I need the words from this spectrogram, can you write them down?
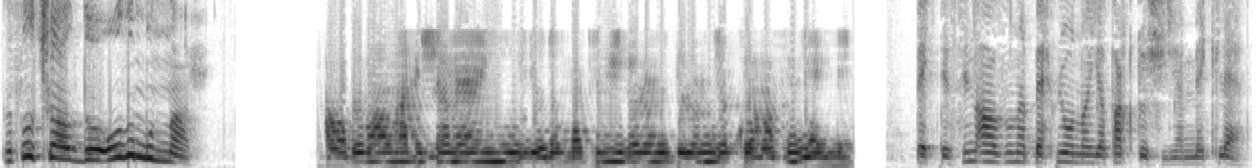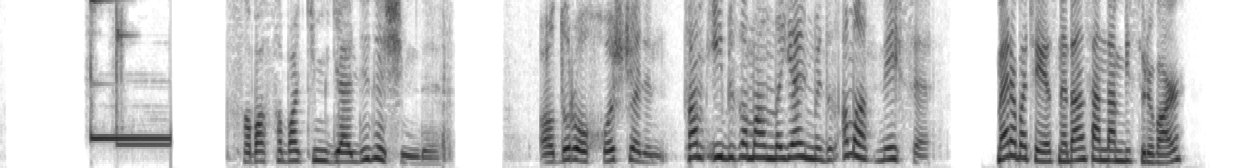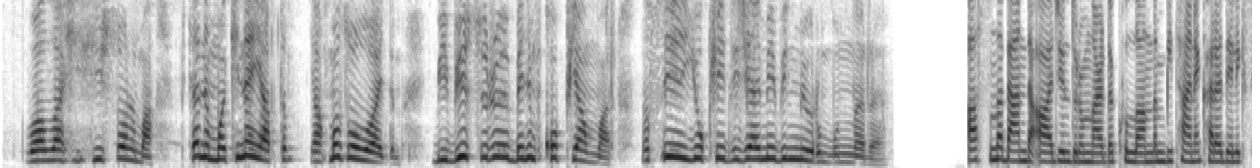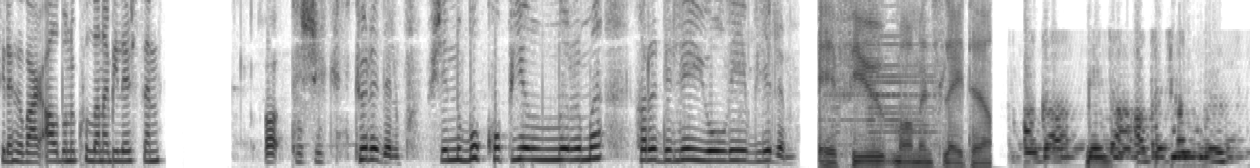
Nasıl çaldı oğlum bunlar? Abi vallahi şöyle gidiyordum makineyi görünce görünce kuramazsın geldi. Bekle senin ağzına Behlion'a yatak döşeyeceğim bekle. Sabah sabah kim geldi de şimdi? Adoro hoş geldin. Tam iyi bir zamanda gelmedin ama neyse. Merhaba Cheyes, neden senden bir sürü var? Vallahi hiç sorma. Tane makine yaptım. Yapmaz olaydım. Bir, bir sürü benim kopyam var. Nasıl yok edeceğimi bilmiyorum bunları. Aslında ben de acil durumlarda kullandım. Bir tane kara delik silahı var. Al bunu kullanabilirsin. Aa, teşekkür ederim. Şimdi bu kopyalarımı kara deliğe yollayabilirim. A few moments later. Aga beni atacak mı?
